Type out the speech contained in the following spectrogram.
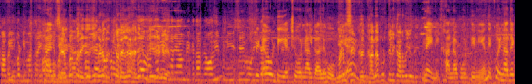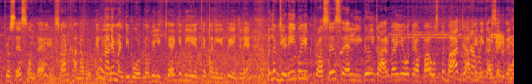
ਕਾਫੀ ਵੱਡੀ ਮਾਤਰਾ ਵਿੱਚ ਹਾਂਜੀ। ਸੈਂਪਲ ਭਰੇ ਗਏ ਜੀ ਮੈਡਮ ਤੁਹਾਡੇ ਲਈ ਹਜੇ ਵੀ ਪਨੀਰ ਵਿਕ ਰਿਹਾ ਸ਼ਰੇਆਮ ਵਿਕਦਾ ਪਿਆ ਉਹੀ ਪਨੀਰ ਸੇਮ ਉਹੀ ਬੇਟਾ ਉਹ ਡੀਐਚਓ ਨਾਲ ਗੱਲ ਹੋ ਗਈ ਮੈਡਮ ਹੈ। ਸਿਰਫ ਖਾਣਾ ਪੂਰਤੀ ਲਈ ਕਾਰਵਾਈ ਹੁੰਦੀ ਨਹੀਂ ਨਹੀਂ ਖਾਣਾ ਪੂਰਤੀ ਨਹੀਂ ਹੈ। ਦੇਖੋ ਇਹਨਾਂ ਦਾ ਇੱਕ ਪ੍ਰੋਸੈਸ ਹੁੰਦਾ ਹੈ। ਇਟਸ ਨਾਟ ਖਾਣਾ ਪੂਰਤੀ। ਉਹਨਾਂ ਨੇ ਮੰਡੀ ਬੋਰਡ ਨੂੰ ਵੀ ਲਿਖਿਆ ਹੈ ਕਿ ਵੀ ਇਹ ਇੱਥੇ ਪਨੀਰ ਭੇਜ ਰਹੇ ਹੈ ਮਤਲਬ ਜਿਹੜੀ ਕੋਈ ਇੱਕ ਪ੍ਰੋਸੈਸ ਹੈ ਲੀਗਲ ਕਾਰਵਾਈ ਹੈ ਉਹ ਤੇ ਆਪਾਂ ਉਸ ਤੋਂ ਬਾਅਦ ਜਾ ਕੇ ਨਹੀਂ ਕਰ ਸਕਦੇ ਨਾ।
